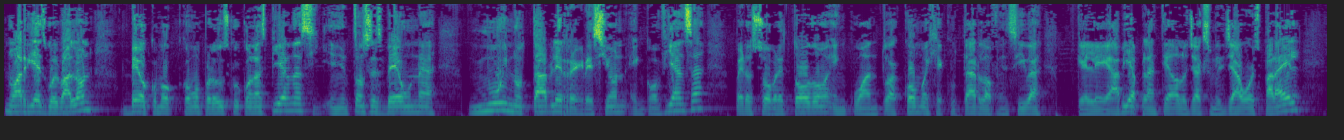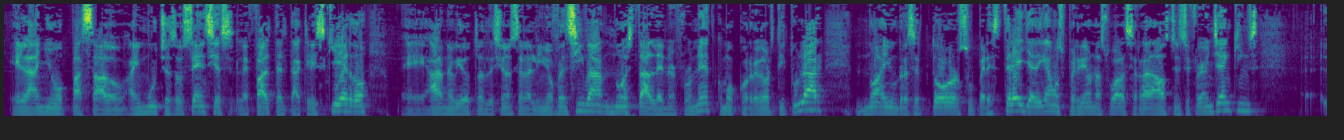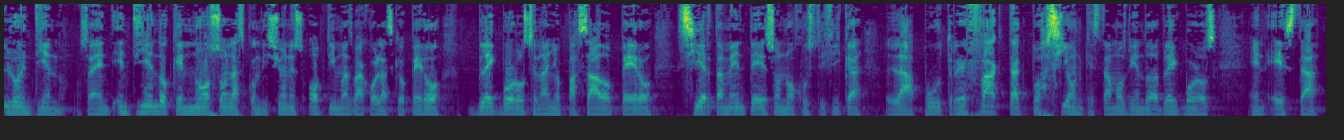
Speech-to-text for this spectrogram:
no arriesgo el balón, veo cómo, cómo produzco con las piernas y, entonces veo una muy notable regresión en confianza, pero sobre todo en cuanto a cómo ejecutar la ofensiva que le había planteado los Jacksonville Jaguars para él el año pasado. Hay muchas ausencias, le falta el tackle izquierdo, eh, han habido otras lesiones en la línea ofensiva, no está Leonard Fournette como corredor titular, no hay un receptor superestrella, digamos, perdieron a su ala cerrada Austin Seferian Jenkins, lo entiendo. O sea, entiendo que no son las condiciones óptimas bajo las que operó Blake Bortles el año pasado, pero ciertamente eso no justifica la putrefacta actuación que estamos viendo de Blake Bortles en esta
